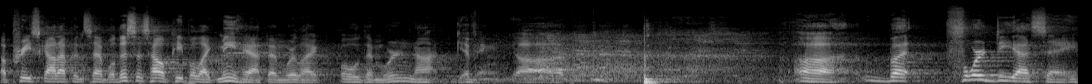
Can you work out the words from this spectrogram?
a priest got up and said, Well, this is how people like me happen, we're like, Oh, then we're not giving. Uh, uh, but for DSA,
